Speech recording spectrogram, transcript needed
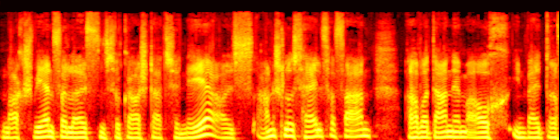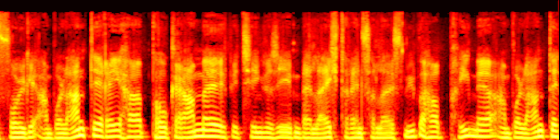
nach schweren Verläufen sogar stationär als Anschlussheilverfahren, aber dann eben auch in weiterer Folge ambulante Reha-Programme, beziehungsweise eben bei leichteren Verläufen überhaupt primär ambulante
